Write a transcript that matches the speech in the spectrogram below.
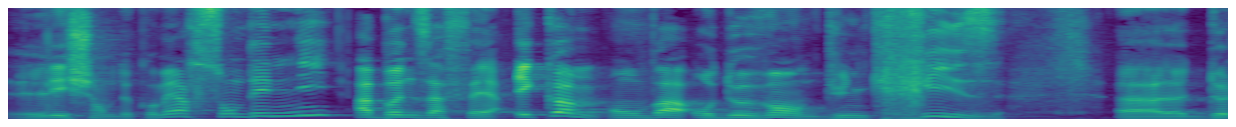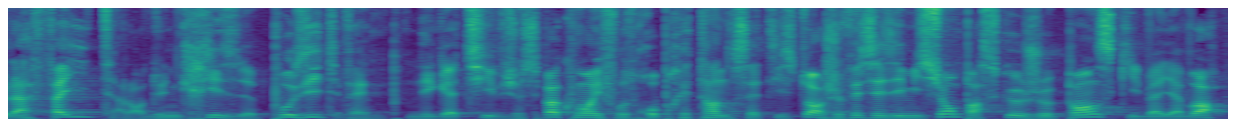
Les chambres de commerce sont des nids à bonnes affaires. Et comme on va au devant d'une crise euh, de la faillite, alors d'une crise positive, enfin négative, je ne sais pas comment il faut trop prétendre cette histoire, je fais ces émissions parce que je pense qu'il va y avoir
